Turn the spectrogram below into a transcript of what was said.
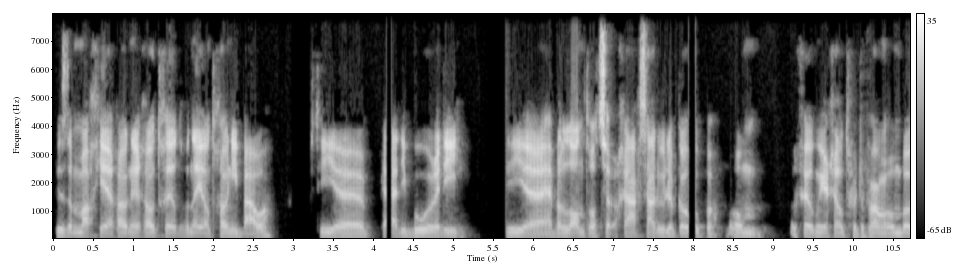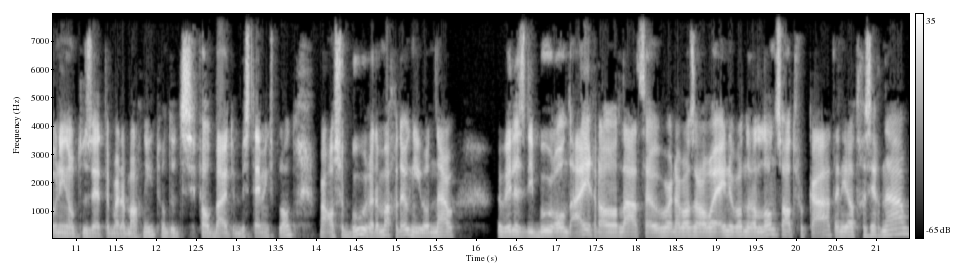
Dus dan mag je gewoon in een groot gedeelte van Nederland gewoon niet bouwen. Dus die, uh, ja, die boeren die, die uh, hebben land wat ze graag zouden willen kopen om veel meer geld voor te vangen om woningen op te zetten, maar dat mag niet, want het valt buiten het bestemmingsplan. Maar als ze boeren, dan mag het ook niet, want nou willen ze die boeren onteigenen, al wat laatst over. En dan was er al een of andere landsadvocaat en die had gezegd, nou,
